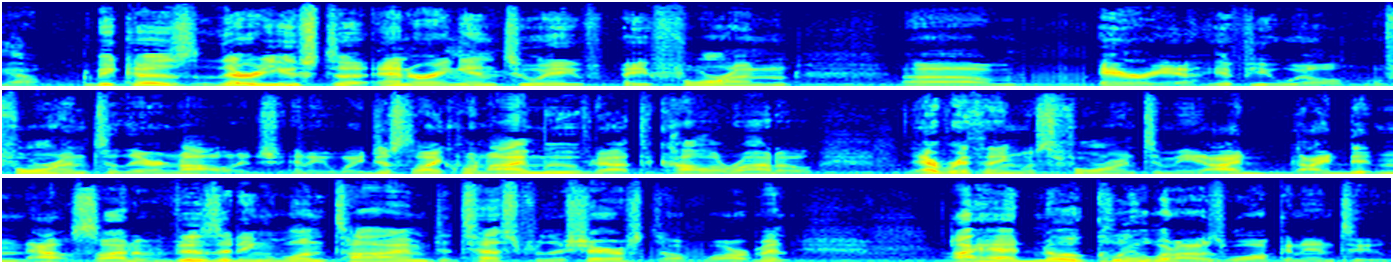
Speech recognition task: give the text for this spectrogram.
Yeah. Because they're used to entering into a a foreign um, area, if you will, foreign to their knowledge. Anyway, just like when I moved out to Colorado, everything was foreign to me. I I didn't outside of visiting one time to test for the sheriff's department. I had no clue what I was walking into.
